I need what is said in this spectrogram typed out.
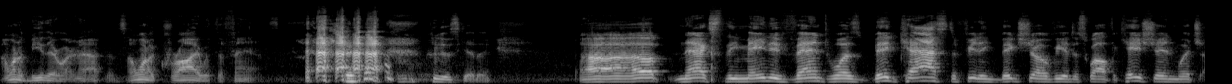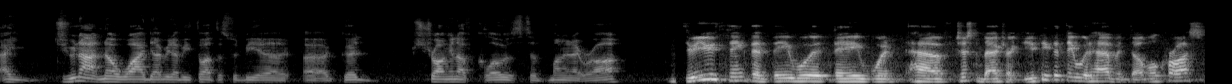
I want to be there when it happens. I want to cry with the fans. I'm just kidding. Uh, up next, the main event was Big Cass defeating Big Show via disqualification, which I do not know why WWE thought this would be a, a good, strong enough close to Monday Night Raw. Do you think that they would they would have just to backtrack? Do you think that they would have a double cross,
